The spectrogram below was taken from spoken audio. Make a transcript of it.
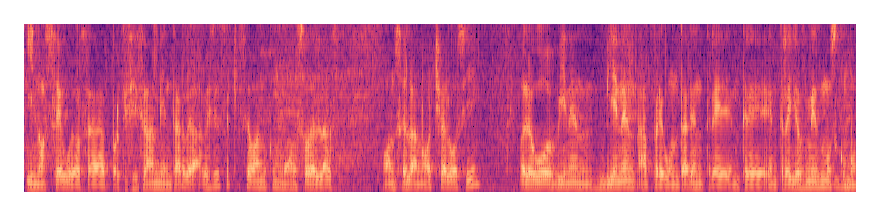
Y no sé, güey, o sea, porque si se van bien tarde, a veces aquí se van como eso de las 11 de la noche, algo así. O luego vienen, vienen a preguntar entre, entre, entre ellos mismos, como,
